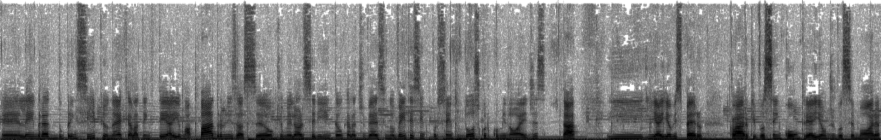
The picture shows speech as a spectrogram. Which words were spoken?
é, lembra do princípio, né, que ela tem que ter aí uma padronização, que o melhor seria então que ela tivesse 95% dos curcuminoides, tá? E, e aí eu espero, claro, que você encontre aí onde você mora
